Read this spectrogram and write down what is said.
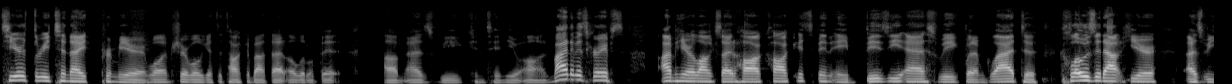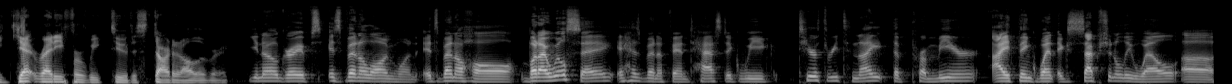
tier three tonight premiere. Well, I'm sure we'll get to talk about that a little bit um, as we continue on. My name is Grapes. I'm here alongside Hawk. Hawk, it's been a busy ass week, but I'm glad to close it out here as we get ready for week two to start it all over again. You know, Grapes, it's been a long one. It's been a haul, but I will say it has been a fantastic week. Tier 3 tonight, the premiere, I think went exceptionally well, uh,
